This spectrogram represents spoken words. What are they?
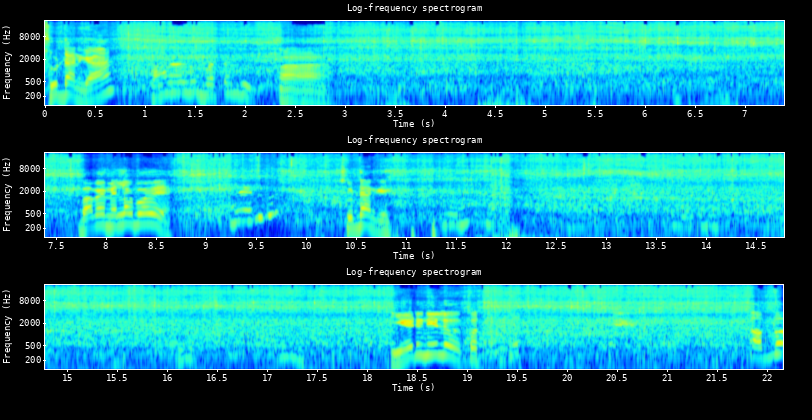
చూడ్డానికా? స్నానాలు బట్టలు ఆ, ఆ. బాబాయ్ మెల్లగా పోవే. చూడ్డానికి. ఏడు నీళ్ళు కొత్త అబ్బో.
